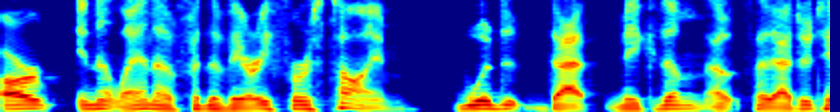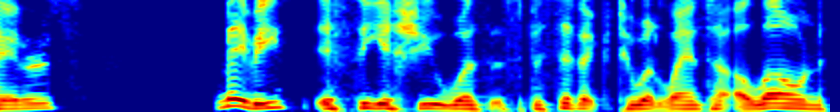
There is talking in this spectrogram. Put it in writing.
are in Atlanta for the very first time. Would that make them outside agitators? Maybe, if the issue was specific to Atlanta alone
